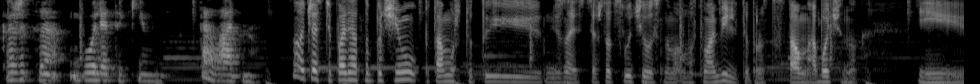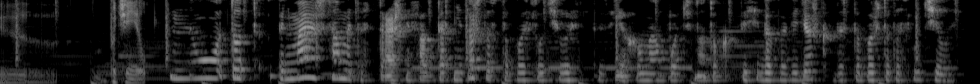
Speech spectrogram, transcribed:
кажется более таким, да ладно. Ну, отчасти понятно почему, потому что ты, не знаю, если у тебя что-то случилось на- в автомобиле, ты просто встал на обочину и э, починил. Ну, тут, понимаешь, самый-то страшный фактор не то, что с тобой случилось, ты съехал на обочину, а то, как ты себя поведешь, когда с тобой что-то случилось.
